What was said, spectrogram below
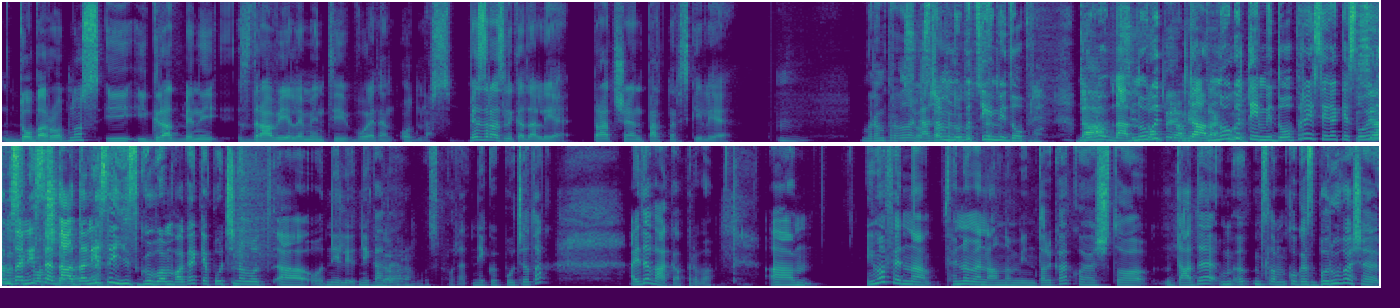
добар однос и и градбени здрави елементи во еден однос. Без разлика дали е брачен, партнерски или е Морам прво да кажам многу теми добре. Да, многу, да, многу, да, многу теми добре и сега ќе се обидам да, да не се да, да не се изгубам вака, ќе почнам од а, од нели некаде според некој почеток. Ајде вака прво. Um, Имав една феноменална менторка која што даде, мислам, кога зборуваше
